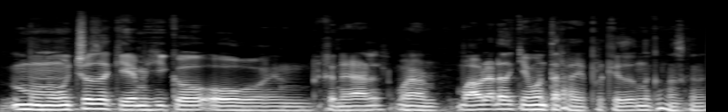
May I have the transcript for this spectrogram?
Muchos aquí en México o en general, bueno, voy a hablar de aquí en Monterrey porque es donde conozco.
